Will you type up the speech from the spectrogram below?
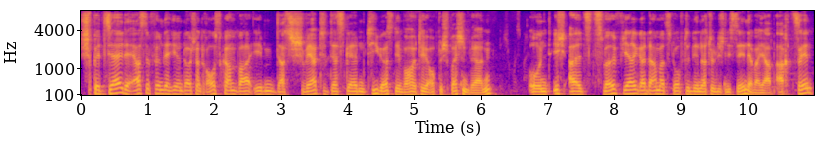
Speziell der erste Film, der hier in Deutschland rauskam, war eben Das Schwert des gelben Tigers, den wir heute ja auch besprechen werden. Und ich als Zwölfjähriger damals durfte den natürlich nicht sehen, der war ja ab 18.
